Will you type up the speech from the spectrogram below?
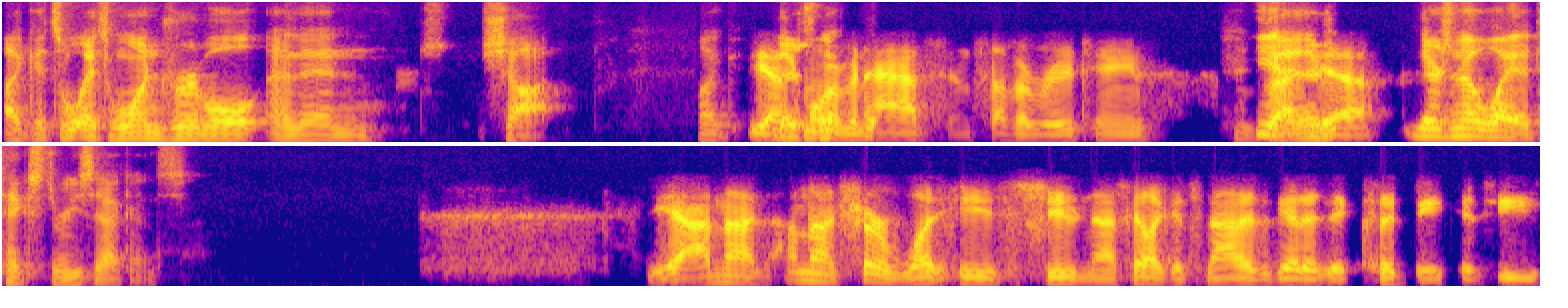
like it's it's one dribble and then shot. Like yeah, it's more no, of an absence of a routine. Yeah, there's, yeah, there's no way it takes three seconds. yeah. I'm not. I'm not sure what he's shooting. I feel like it's not as good as it could be because he's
